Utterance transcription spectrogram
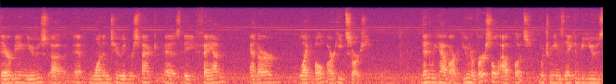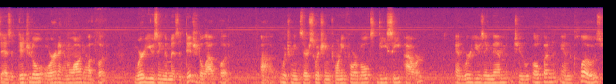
They're being used uh, at one and two in respect as the fan and our light bulb, our heat source. Then we have our universal outputs, which means they can be used as a digital or an analog output. We're using them as a digital output, uh, which means they're switching 24 volts DC power, and we're using them to open and close,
